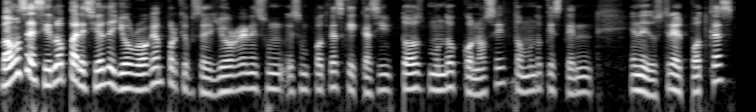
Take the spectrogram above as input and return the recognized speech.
Vamos a decirlo parecido al de Joe Rogan porque pues el Joe Rogan es un, es un podcast que casi todo el mundo conoce, todo el mundo que esté en, la industria del podcast.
